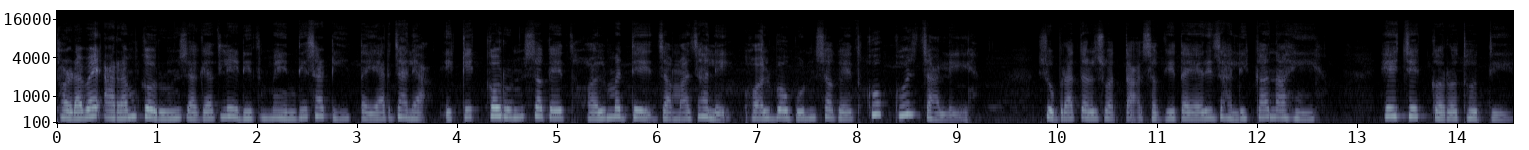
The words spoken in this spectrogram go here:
थोडा वेळ आराम करून सगळ्यात लेडीज मेहंदीसाठी तयार झाल्या. एक एक करून सगळेच हॉलमध्ये जमा झाले. हॉल बघून सगळेच खूप खुश झाले. शुभ्रा तर स्वतः सगळी तयारी झाली का नाही? हे चेक करत होती.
